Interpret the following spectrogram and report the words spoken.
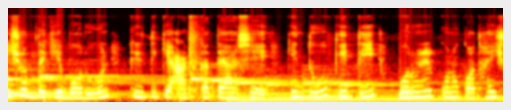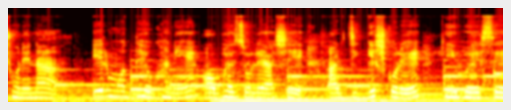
এসব দেখে বরুণ কীর্তিকে আটকাতে আসে। কিন্তু কীর্তি বরুণের কোনো কথাই শোনে না। এর মধ্যে ওখানে অভয় চলে আসে আর জিজ্ঞেস করে, কি হয়েছে?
